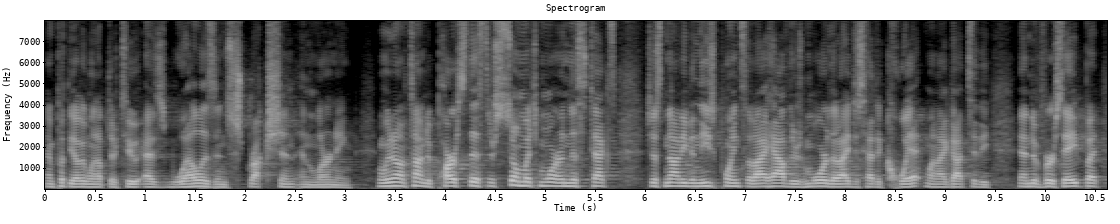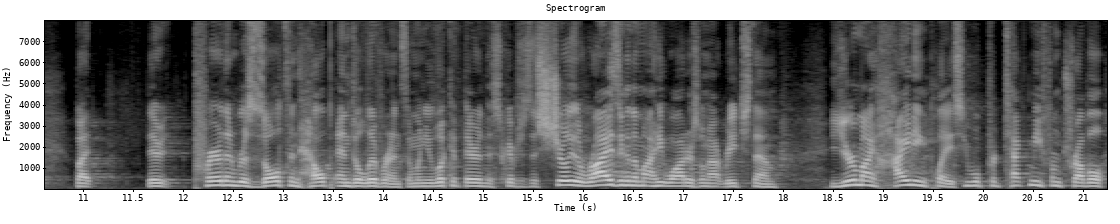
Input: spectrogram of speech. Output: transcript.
and put the other one up there too, as well as instruction and learning. And we don't have time to parse this. There's so much more in this text, just not even these points that I have. There's more that I just had to quit when I got to the end of verse 8. But, but there, prayer then results in help and deliverance. And when you look at there in the scriptures, it says, Surely the rising of the mighty waters will not reach them. You're my hiding place. You will protect me from trouble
